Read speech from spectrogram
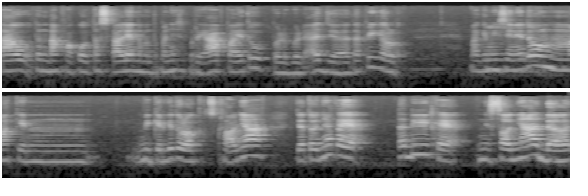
tahu tentang fakultas kalian teman-temannya seperti apa itu boleh-boleh aja. Tapi kalau makin ke sini tuh makin mikir gitu loh. Soalnya jatuhnya kayak tadi kayak nyeselnya adalah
